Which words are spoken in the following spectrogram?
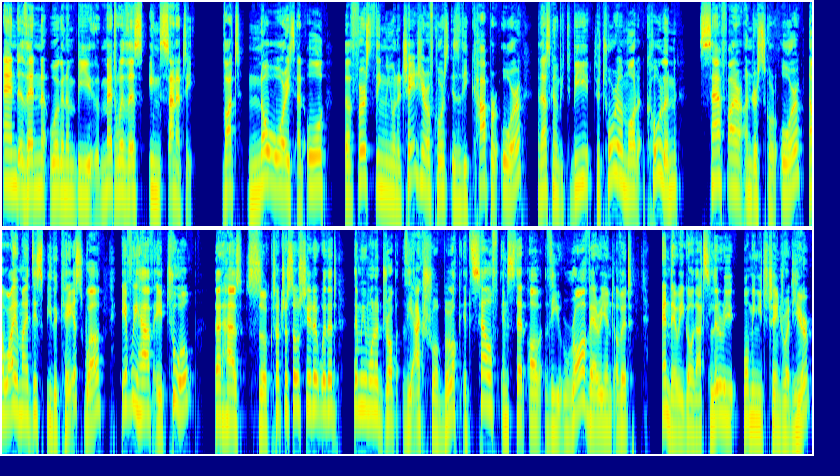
And then we're to be met with this insanity. But no worries at all. The first thing we want to change here, of course, is the copper ore, and that's going to be, to be tutorial mod colon sapphire underscore ore. Now, why might this be the case? Well, if we have a tool that has silk touch associated with it, then we want to drop the actual block itself instead of the raw variant of it. And there we go. That's literally what we need to change right here.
